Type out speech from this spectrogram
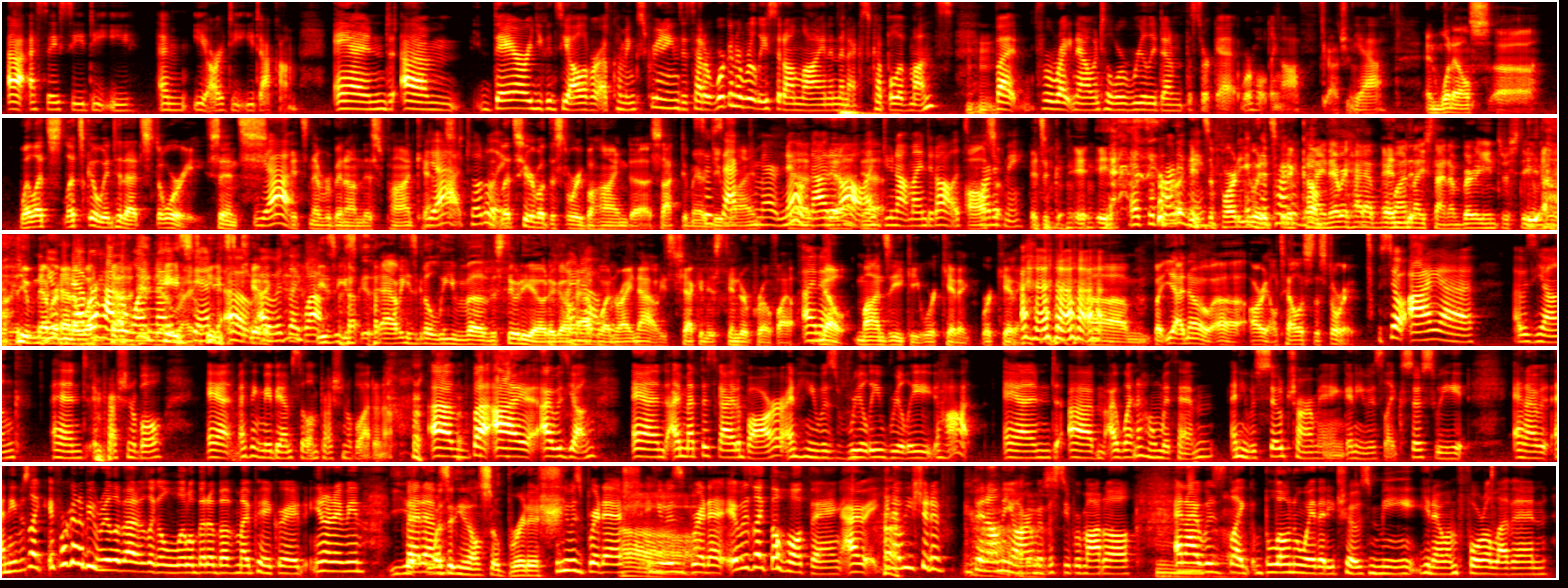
uh, s a c d e m e r d e dot com, and um, there you can see all of our upcoming screenings, etc. We're going to release it online in the next couple of months, Mm-hmm. but for right now, until we're really done with the circuit, we're holding off. Gotcha. Yeah. And what else? Uh, well, let's let's go into that story since Yeah. it's never been on this podcast. Yeah, totally. Let's hear about the story behind uh, Sac de Merde. So Do you mind? Sac de Merde, no, Yeah, not at all. yeah. I do not mind at all. It's part of me. It's a it, it- It's a part of me. It's a part of you, It's and it's going to of me. come. I never had a And one the- night stand. I'm very interested. in You've never You've had never a one, had a one-night He's- stand? he's Oh, I was like, wow. He's, he's, Abby, he's going to leave uh, the studio to go have one right now. He's checking his Tinder profile. I know. No, Monziki, we're kidding. We're kidding. um, but yeah, no, uh, Ariel, tell us the story. So I uh I was young and impressionable and I think maybe I'm still impressionable, I don't know. Um but I I was young and I met this guy at a bar and he was really really hot. And um I went home with him and he was so charming and he was like so sweet. And I was, and he was like, if we're gonna be real about it, it was like a little bit above my pay grade. You know what I mean? Yeah, um, wasn't he also British? he was British. He was British. It was like the whole thing. I, you know, he should have been on the arm of a supermodel. And I was like blown away that he chose me. You know, I'm four eleven.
